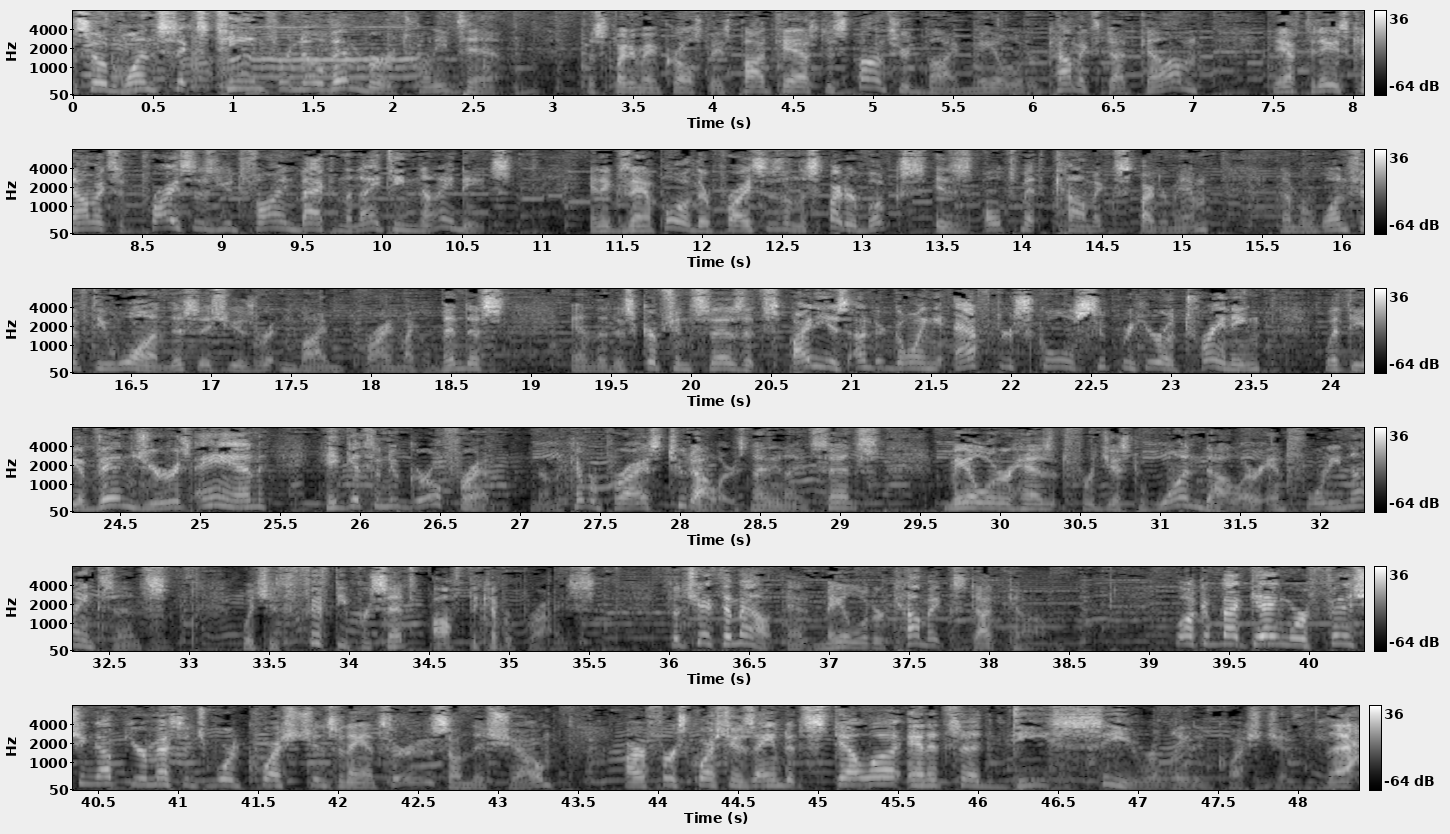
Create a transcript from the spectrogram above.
episode 116 for November 2010. The Spider-Man Crawlspace podcast is sponsored by MailOrderComics.com. They have today's comics at prices you'd find back in the 1990s. An example of their prices on the Spider books is Ultimate Comics Spider-Man, number 151. This issue is written by Brian Michael Bendis, and the description says that Spidey is undergoing after-school superhero training with the Avengers, and he gets a new girlfriend. Now the cover price two dollars ninety nine cents. Mail order has it for just one dollar and forty nine cents, which is fifty percent off the cover price. So check them out at mailordercomics.com. Welcome back, gang. We're finishing up your message board questions and answers on this show. Our first question is aimed at Stella, and it's a DC related question. Blah.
